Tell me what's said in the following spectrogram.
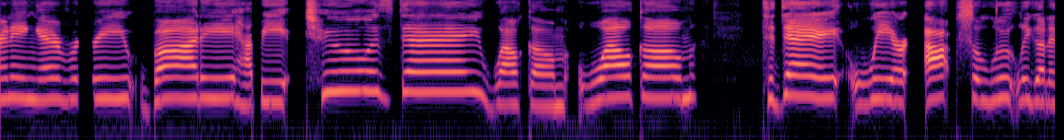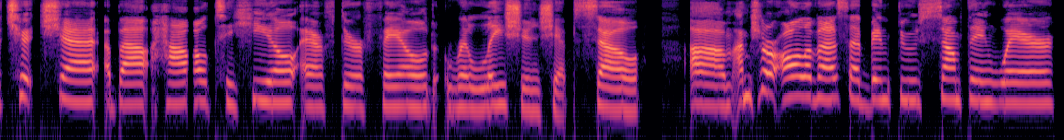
morning, everybody. Happy Tuesday. Welcome, welcome. Today, we are absolutely going to chit chat about how to heal after failed relationships. So, um, I'm sure all of us have been through something where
